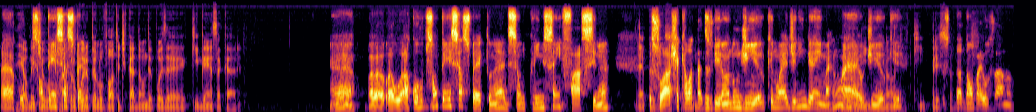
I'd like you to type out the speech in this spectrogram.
é, é realmente o, a procura pelo voto de cada um depois é que ganha essa cara. É, a, a, a, corrupção tem esse aspecto, né, de ser um crime sem face, né? É, a pessoa acha que ela está desviando um dinheiro que não é de ninguém, mas não, não é, é, é o dinheiro que, que o cidadão vai usar no,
